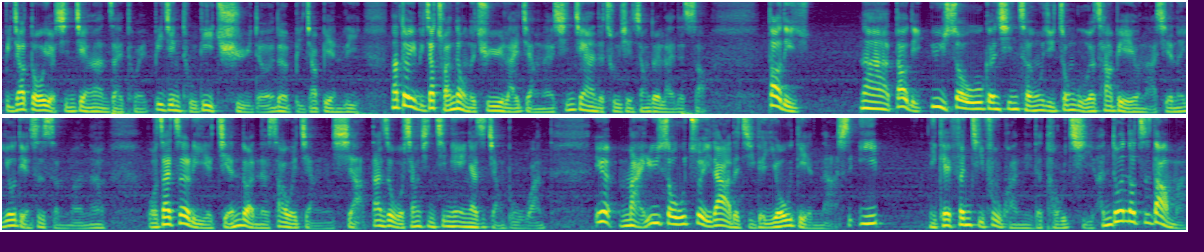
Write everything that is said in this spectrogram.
比较多有新建案在推，毕竟土地取得的比较便利。那对于比较传统的区域来讲呢，新建案的出现相对来得少。到底那到底预售屋跟新城屋及中古的差别有哪些呢？优点是什么呢？我在这里也简短的稍微讲一下，但是我相信今天应该是讲不完，因为买预售屋最大的几个优点呐、是一，你可以分期付款你的头期，很多人都知道嘛。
